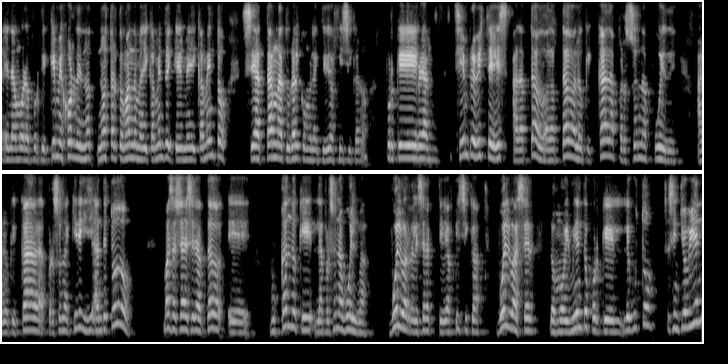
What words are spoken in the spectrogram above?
enamora, porque qué mejor de no, estar tomando medicamento y que el medicamento sea tan natural como la actividad física, ¿no? Porque siempre, viste, es adaptado, adaptado a lo que cada persona puede, a lo que cada persona quiere y ante todo más allá de ser adaptado, eh, buscando que la persona vuelva, vuelva a realizar actividad física, vuelva a hacer los movimientos porque le gustó, se sintió bien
